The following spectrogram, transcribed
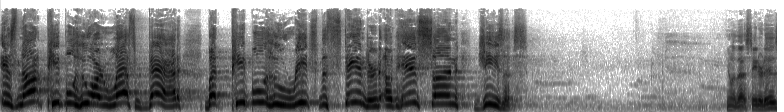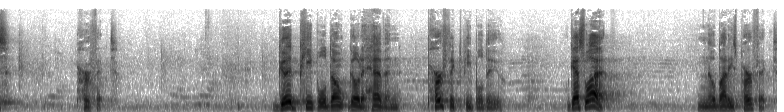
is not people who are less bad, but people who reach the standard of His Son, Jesus. You know what that standard is? Perfect. Good people don't go to heaven, perfect people do. Well, guess what? Nobody's perfect.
